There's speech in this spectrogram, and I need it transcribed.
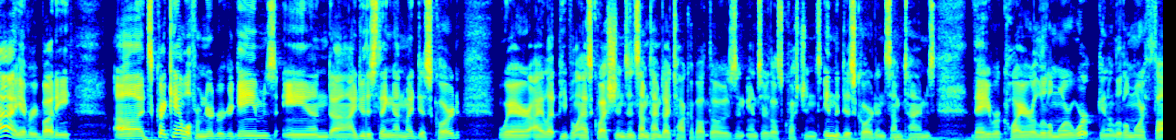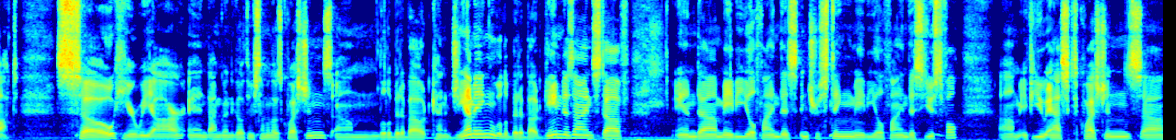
Hi, everybody. Uh, it's Craig Campbell from Nerdburger Games, and uh, I do this thing on my Discord where I let people ask questions, and sometimes I talk about those and answer those questions in the Discord, and sometimes they require a little more work and a little more thought. So here we are, and I'm going to go through some of those questions. Um, a little bit about kind of GMing, a little bit about game design stuff, and uh, maybe you'll find this interesting, maybe you'll find this useful. Um, if you asked questions uh,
